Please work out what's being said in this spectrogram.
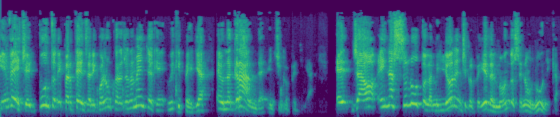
Invece il punto di partenza di qualunque ragionamento è che Wikipedia è una grande enciclopedia. È, già, è in assoluto la migliore enciclopedia del mondo, se non l'unica,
